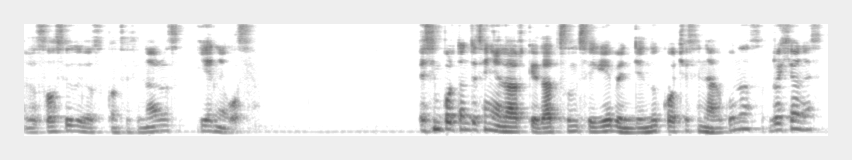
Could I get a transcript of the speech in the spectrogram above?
a los socios de los concesionarios y el negocio. Es importante señalar que Datsun sigue vendiendo coches en algunas regiones,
